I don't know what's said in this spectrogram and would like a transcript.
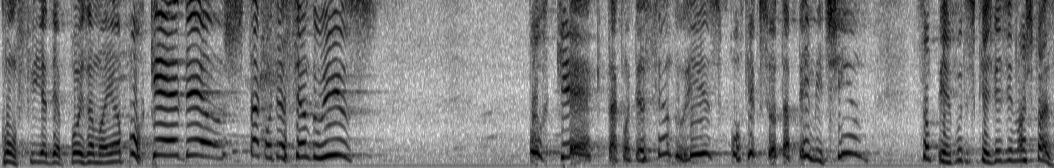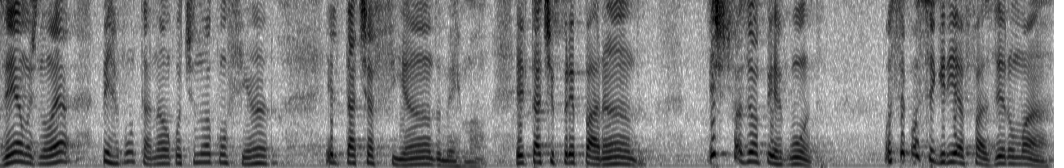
confia depois amanhã. Por que Deus está acontecendo isso? Por que está acontecendo isso? Por que, que o Senhor está permitindo? São perguntas que às vezes nós fazemos, não é? Pergunta não, continua confiando. Ele está te afiando, meu irmão. Ele está te preparando. Deixa eu te fazer uma pergunta. Você conseguiria fazer uma,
